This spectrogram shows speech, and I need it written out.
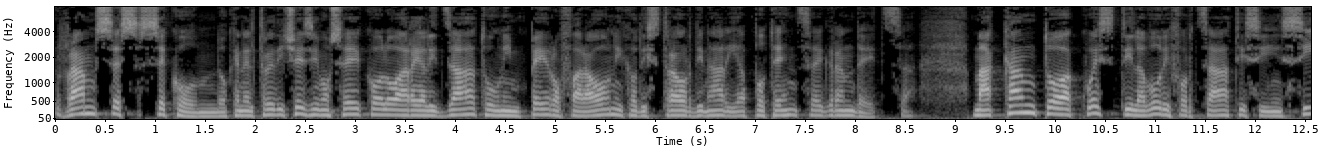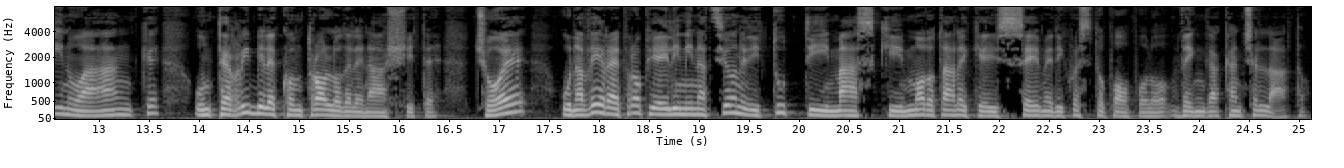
Ramses II, che nel XIII secolo ha realizzato un impero faraonico di straordinaria potenza e grandezza. Ma accanto a questi lavori forzati si insinua anche un terribile controllo delle nascite, cioè una vera e propria eliminazione di tutti i maschi in modo tale che il seme di questo popolo venga cancellato.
